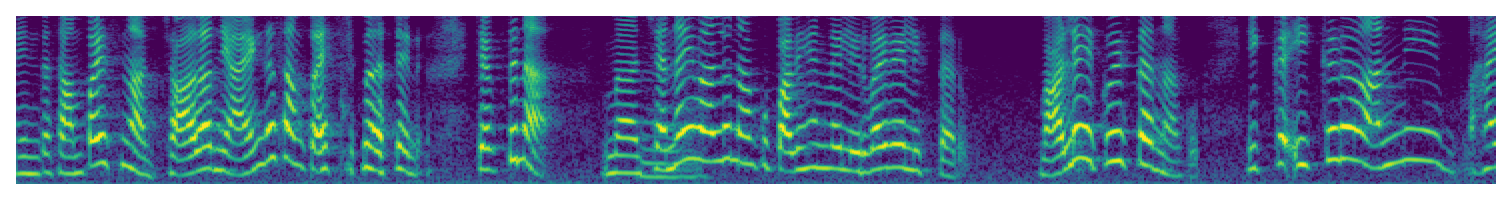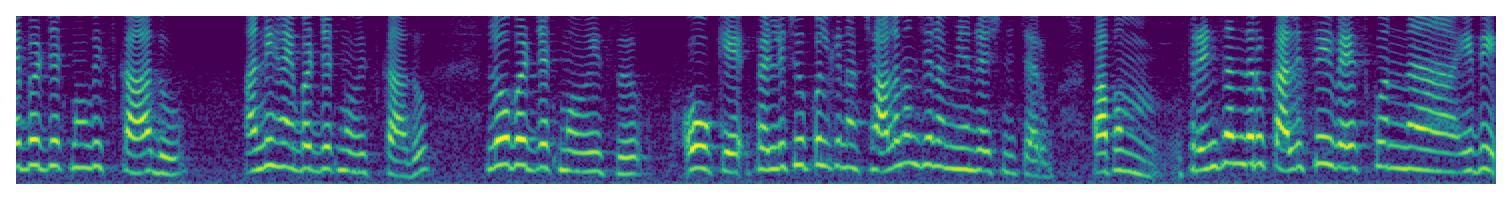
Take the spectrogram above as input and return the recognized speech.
నేను ఇంత సంపాదిస్తున్నా. చాలా న్యాయంగా సంపాదిస్తున్నా నేను. చెప్తున్నా. చెన్నై వాళ్ళు నాకు పదిహేను వేలు ఇరవై వేలు ఇస్తారు. వాళ్ళే ఎక్కువ ఇస్తారు నాకు. ఇక్క ఇక్కడ అన్ని హై బడ్జెట్ మూవీస్ కాదు. అన్ని హై బడ్జెట్ మూవీస్ కాదు. లో బడ్జెట్ మూవీస్ ఓకే. పెళ్ళి చూపులకి నాకు చాలా మంచి రెమ్యూనరేషన్ ఇచ్చారు. పాపం ఫ్రెండ్స్ అందరూ కలిసి వేసుకున్న ఇది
